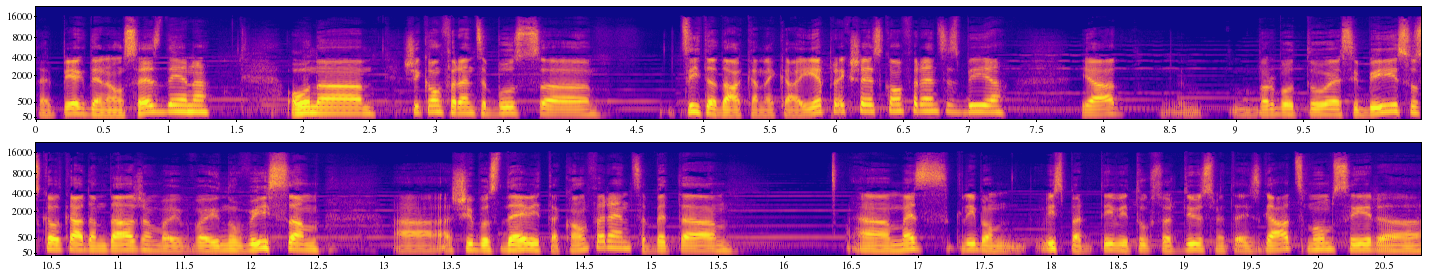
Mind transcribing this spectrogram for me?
Tā ir piekdiena un sestdiena. Un šī konference būs citādāka nekā iepriekšējās konferences bija. Jā, varbūt tu esi bijis uz kaut kādam dažam vai, vai nu visam. Uh, šī būs devīta konference, bet uh, uh, mēs gribam vispār 2020. gads. Mums ir uh,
